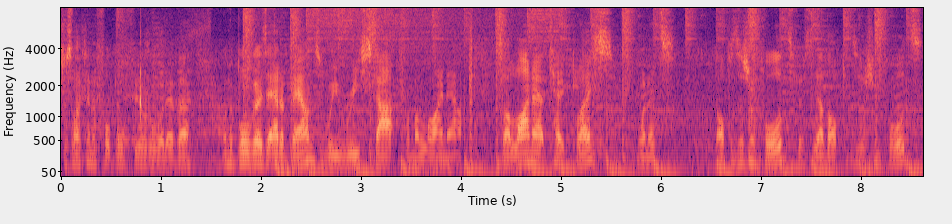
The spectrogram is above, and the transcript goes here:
just like in a football field or whatever, when the ball goes out of bounds, we restart from a line out. So a line out take place when it's the opposition forwards versus the other opposition forwards,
